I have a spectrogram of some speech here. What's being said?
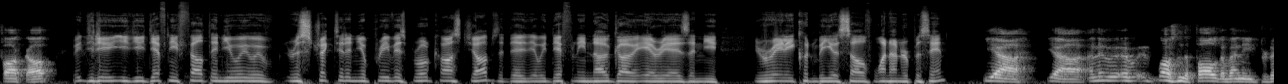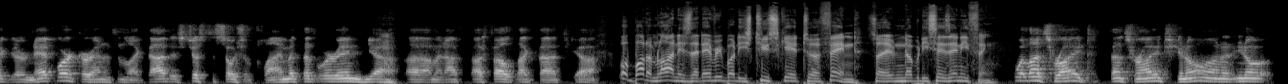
fuck up. Did you you definitely felt that you were restricted in your previous broadcast jobs? That there were definitely no go areas, and you, you really couldn't be yourself one hundred percent. Yeah, yeah, and it, it, wasn't the fault of any particular network or anything like that. It's just the social climate that we're in. Yeah, uh, I mean, I, I felt like that. Yeah. Well, bottom line is that everybody's too scared to offend, so nobody says anything. Well, that's right. That's right. You know, and you know,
